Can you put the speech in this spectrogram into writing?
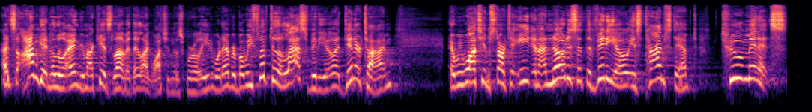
And so I'm getting a little angry. My kids love it. They like watching the squirrel eat, whatever. But we flip to the last video at dinner time, and we watch him start to eat. And I notice that the video is time stamped two minutes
